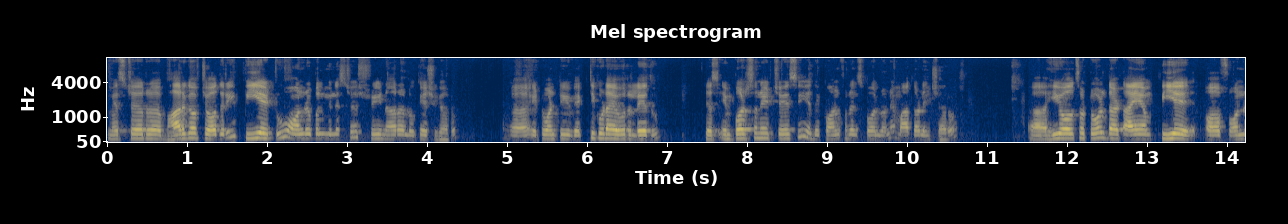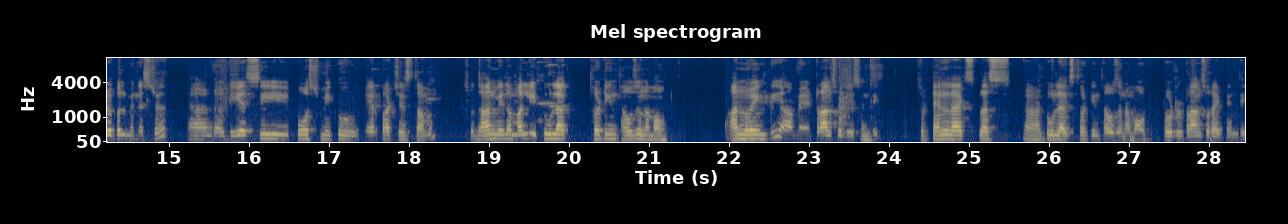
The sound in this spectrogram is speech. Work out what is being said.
mister Bhargav Chowdary PA to honourable minister Shri Nara Lokesh గారు. ఇటువంటి ఎటువంటి వ్యక్తి కూడా ఎవరు లేదు. జస్ట్ ఇంపర్సనేట్ చేసి ఇది కాన్ఫరెన్స్ కాల్లోనే మాట్లాడించారు. He also told that I'm PA of honourable minister and DSC post మీకు ఏర్పాటు చేస్తాము. సో దాని మీద మళ్ళీ two lakh thirteen thousand amount annoyingly ఆమె ట్రాన్స్ఫర్ చేసింది. So ten lakhs plus two lakhs thirteen thousand amount total transfer అయిపోయింది.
